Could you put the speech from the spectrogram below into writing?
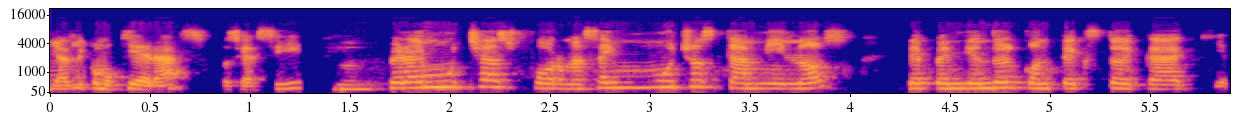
Ya de como quieras, o sea, sí, pero hay muchas formas, hay muchos caminos dependiendo del contexto de cada quien.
